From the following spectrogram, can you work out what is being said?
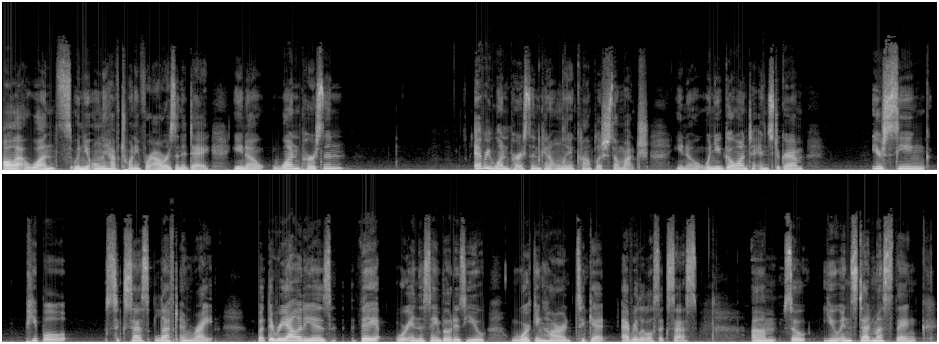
all at once when you only have 24 hours in a day. You know, one person every one person can only accomplish so much. You know, when you go onto Instagram, you're seeing people success left and right. But the reality is, they were in the same boat as you, working hard to get every little success. Um, so you instead must think,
